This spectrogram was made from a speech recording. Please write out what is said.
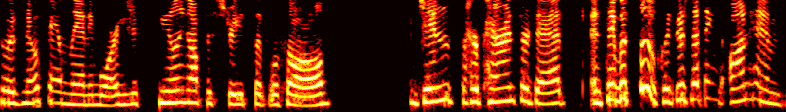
who has no family anymore. He's just stealing off the streets of Lothal. Jyn's her parents are dead. And same with Luke. Like there's nothing on him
